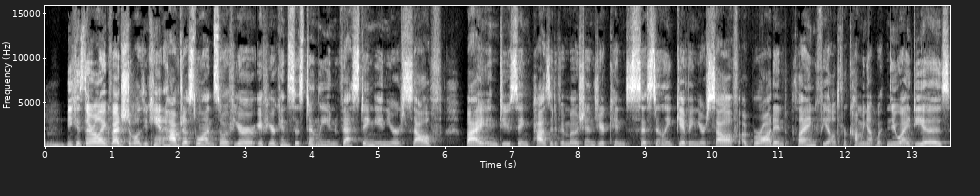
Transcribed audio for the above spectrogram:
Mm. because they're like vegetables you can't have just one so if you're if you're consistently investing in yourself by inducing positive emotions you're consistently giving yourself a broadened playing field for coming up with new ideas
